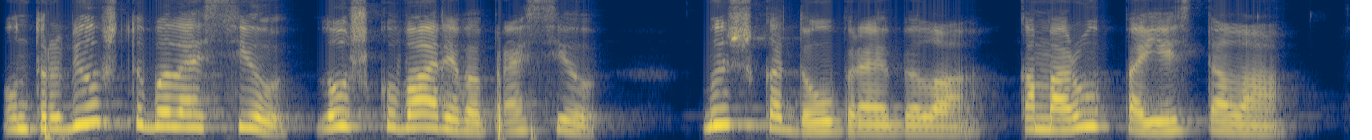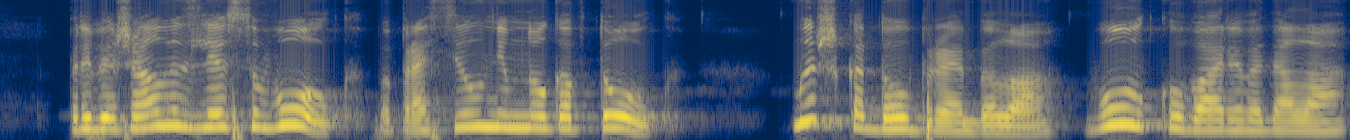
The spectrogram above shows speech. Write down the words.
Он трубил, что было сил, ложку варева просил. Мышка добрая была, комару поесть дала. Прибежал из лесу волк, попросил немного в долг. Мышка добрая была, волку варево дала.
